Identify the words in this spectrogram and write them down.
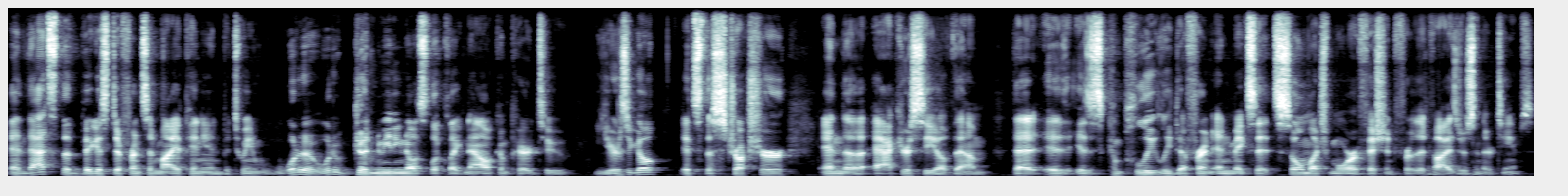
And that's the biggest difference, in my opinion, between what do, what do good meeting notes look like now compared to years ago. It's the structure and the accuracy of them that is, is completely different and makes it so much more efficient for the advisors and their teams.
